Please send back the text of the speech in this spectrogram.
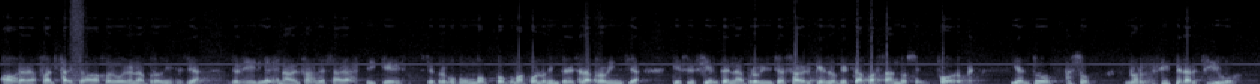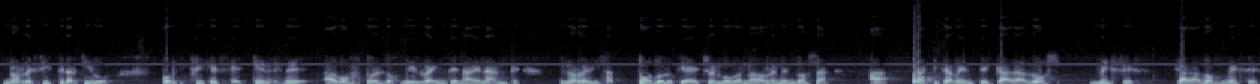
Ahora, la falta de trabajo del gobierno de la provincia, yo le diría a Anabel Fernández Agasti que se preocupa un poco más por los intereses de la provincia, que se sienta en la provincia a saber qué es lo que está pasando, se informe. Y en todo caso, no resiste el archivo, no resiste el archivo. Porque fíjese que desde agosto del 2020 en adelante, uno revisa todo lo que ha hecho el gobernador de Mendoza, a prácticamente cada dos meses, cada dos meses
